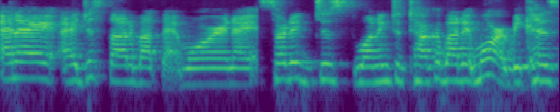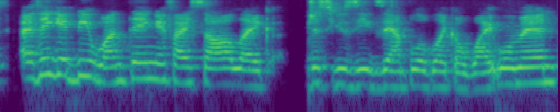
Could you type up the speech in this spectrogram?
and I, I just thought about that more and I started just wanting to talk about it more because I think it'd be one thing if I saw like just use the example of like a white woman.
